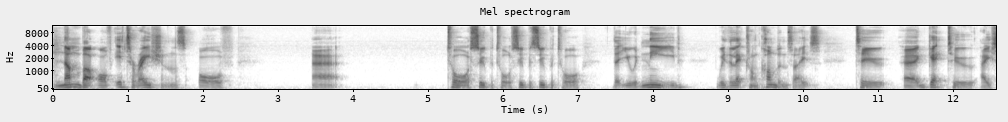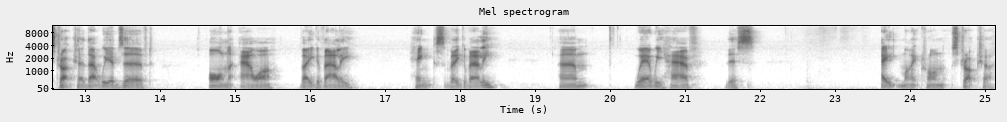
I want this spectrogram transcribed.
number of iterations of uh, Tor, Super Tor, Super Super Tor that you would need with electron condensates to uh, get to a structure that we observed on our Vega Valley, Henks Vega Valley, um, where we have this 8 micron structure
